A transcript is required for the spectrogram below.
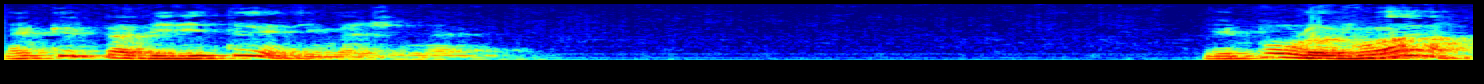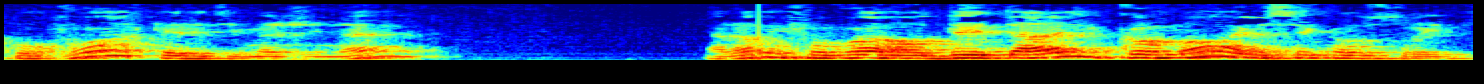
La culpabilité est imaginaire. Mais pour le voir, pour voir qu'elle est imaginaire, alors il faut voir en détail comment elle s'est construite.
